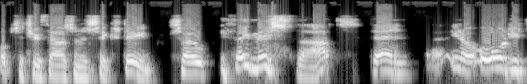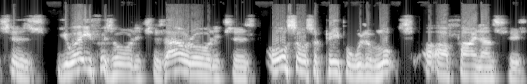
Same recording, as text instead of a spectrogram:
up to 2016. So if they missed that, then, uh, you know, auditors, UEFA's auditors, our auditors, all sorts of people would have looked at our finances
